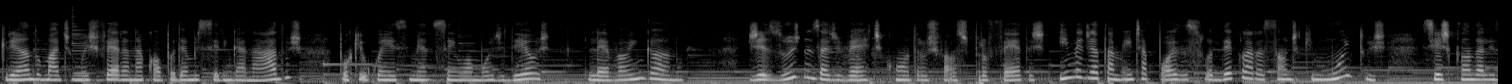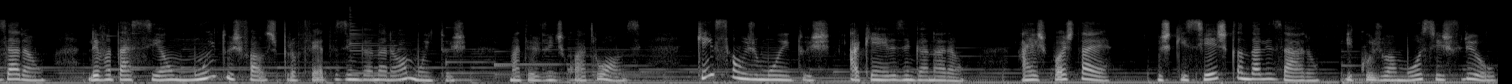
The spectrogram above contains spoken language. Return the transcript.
criando uma atmosfera na qual podemos ser enganados, porque o conhecimento sem o amor de Deus leva ao engano. Jesus nos adverte contra os falsos profetas imediatamente após a sua declaração de que muitos se escandalizarão. Levantar-se-ão muitos falsos profetas e enganarão a muitos. Mateus 24, 11. Quem são os muitos a quem eles enganarão? A resposta é: os que se escandalizaram e cujo amor se esfriou.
